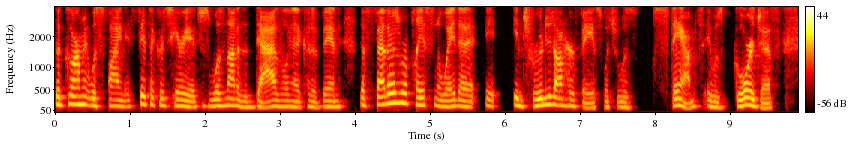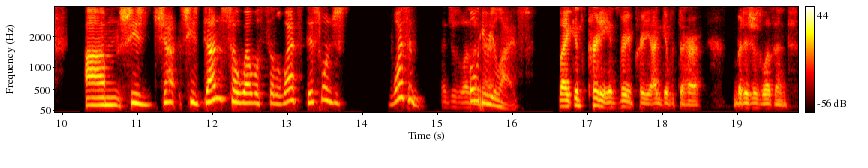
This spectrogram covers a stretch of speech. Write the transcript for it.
The garment was fine. It fit the criteria. It just was not as dazzling as it could have been. The feathers were placed in a way that it intruded on her face, which was stamped. It was gorgeous. Um, she's just she's done so well with silhouettes. This one just wasn't It just wasn't fully her. realized. like it's pretty. It's very pretty. I'd give it to her, but it just wasn't.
